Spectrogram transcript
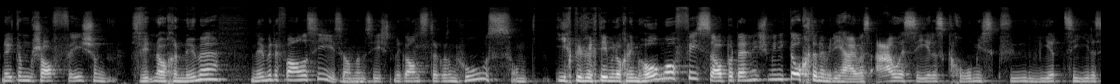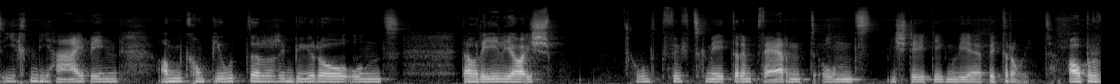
nicht am Arbeiten ist. Und es wird nachher nicht mehr, nicht mehr der Fall sein, sondern sie ist den ganzen Tag aus dem Haus. Und ich bin vielleicht immer noch im Homeoffice, aber dann ist meine Tochter nicht mehr daheim, was auch ein sehr komisches Gefühl wird sein, dass ich dann daheim bin, am Computer im Büro. Und Aurelia ist 150 Meter entfernt und steht irgendwie betreut. Aber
